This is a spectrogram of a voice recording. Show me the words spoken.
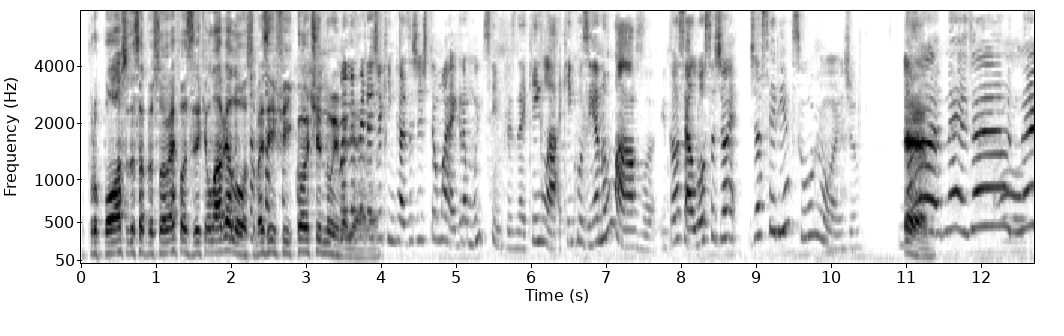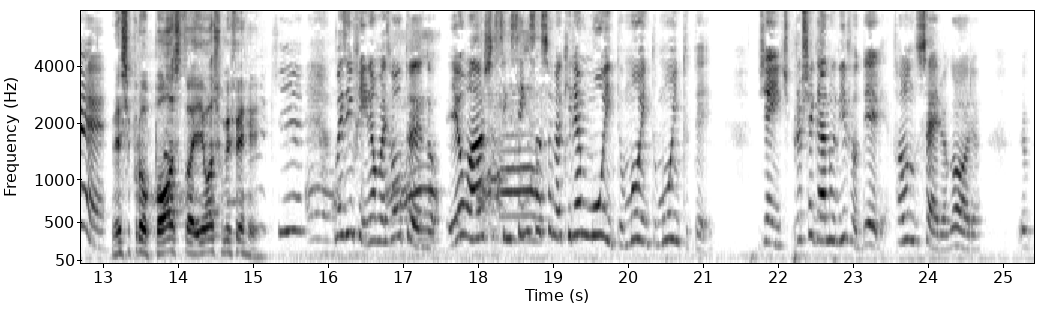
O propósito dessa pessoa vai fazer que eu lave a louça. Mas enfim, continue, Mas na Mariana. verdade aqui em casa a gente tem uma regra muito simples, né? Quem, la... Quem cozinha não lava. Então, assim, a louça já, já seria sua, meu anjo. Já, É. né? Já, né? Nesse propósito aí, eu acho que me ferrei. Que... Mas enfim, não, mas voltando. Eu acho, assim, sensacional. Eu queria muito, muito, muito ter. Gente, pra eu chegar no nível dele, falando sério agora, eu-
